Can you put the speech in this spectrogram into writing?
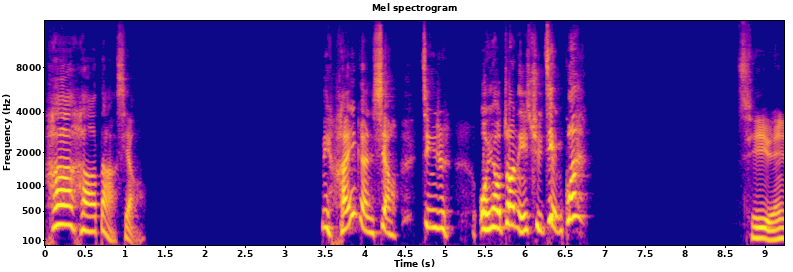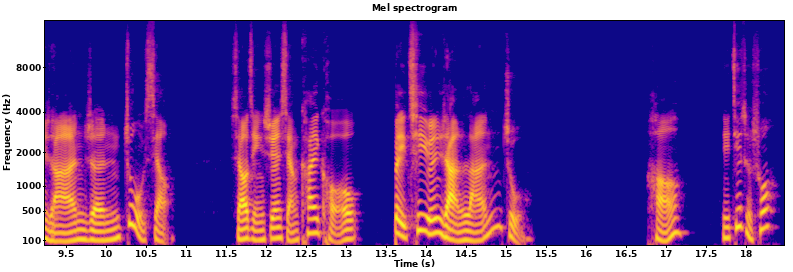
哈哈大笑。你还敢笑？今日我要抓你去见官。戚云染忍住笑，萧景轩想开口，被戚云染拦住。好，你接着说，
